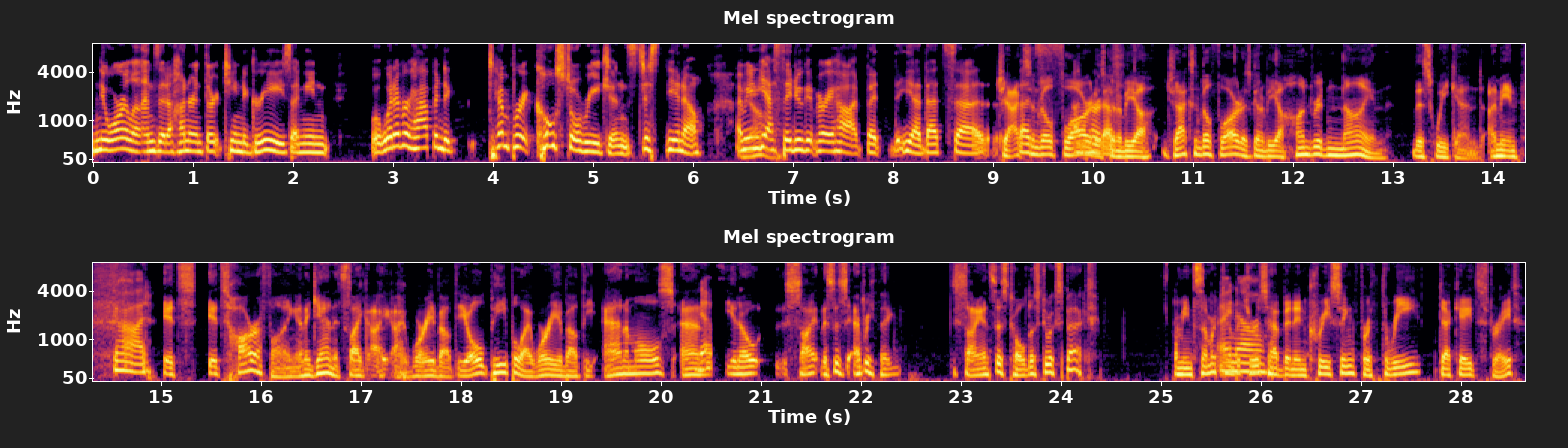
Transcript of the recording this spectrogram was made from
New Orleans at 113 degrees. I mean well, whatever happened to temperate coastal regions? Just you know, I mean, Yeah. yes, they do get very hot, but yeah, that's uh, Jacksonville, that's Florida is going to be a Jacksonville, Florida is going to be 109 this weekend. I mean, God, it's it's horrifying. And again, it's like I, I worry about the old people, I worry about the animals, and Yep. you know, sci- this is everything science has told us to expect. I mean, summer temperatures have been increasing for three decades straight,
